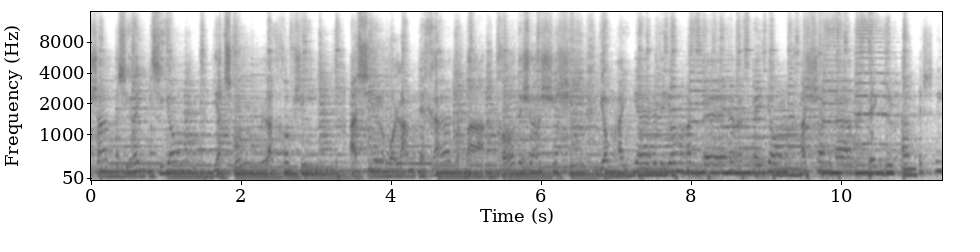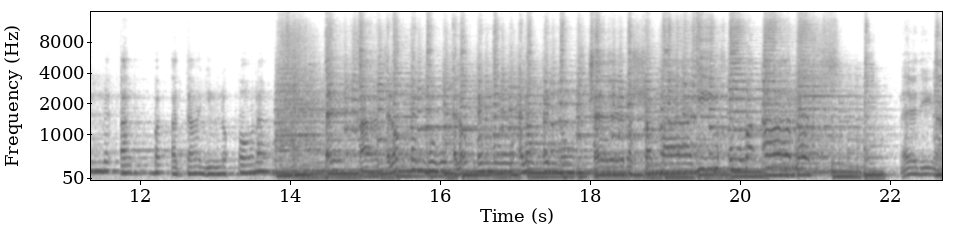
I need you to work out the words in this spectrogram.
שלושה אסירי ציון יצאו לחופשי, אסיר עולם אחד בחודש השישי, יום הילד, יום הפרח ויום השנה, וגבעה עשרים וארבע עדיין לא עונה. אחד אלוהינו, אלוהינו, אלוהינו, שבשמיים ובארץ. מדינה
